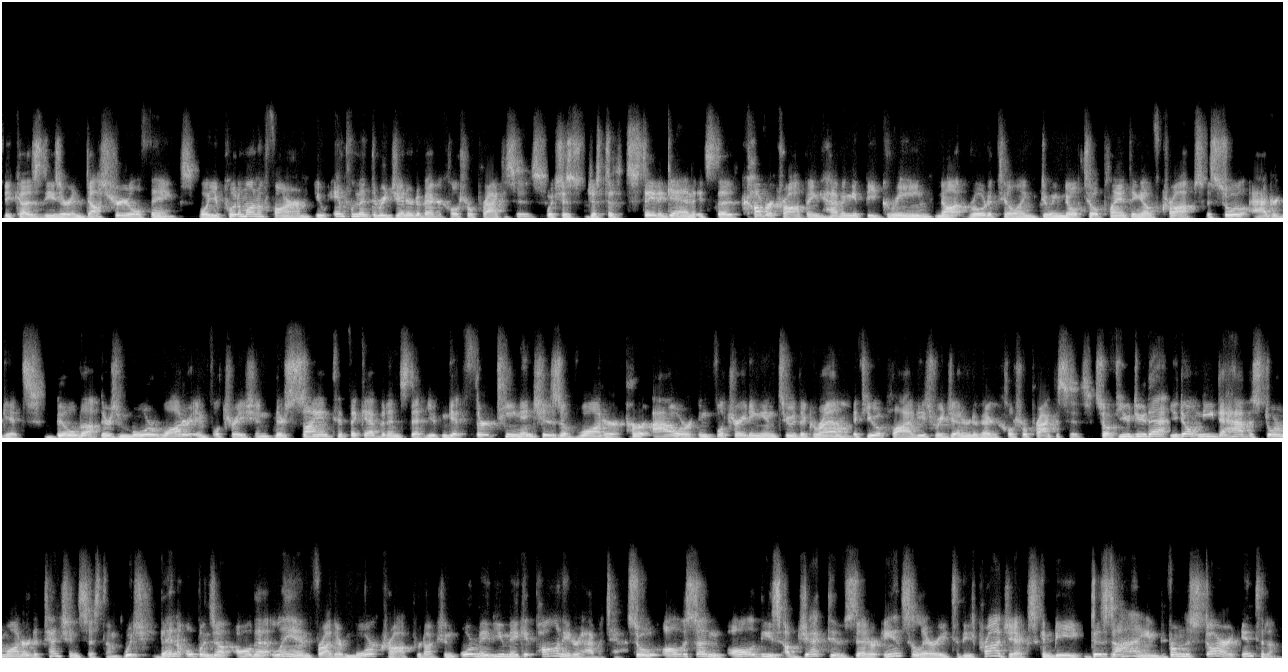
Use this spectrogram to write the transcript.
because these are industrial things. Well, you put them on a farm, you implement the regenerative agricultural practices, which is just to state again, it's the cover cropping, having it be green, not rototilling, doing no till planting of crops. The soil aggregates build up. There's more water infiltration. There's scientific evidence that you can get 13 inches of water water per hour infiltrating into the ground if you apply these regenerative agricultural practices. So if you do that, you don't need to have a stormwater detention system, which then opens up all that land for either more crop production or maybe you make it pollinator habitat. So all of a sudden, all of these objectives that are ancillary to these projects can be designed from the start into them.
